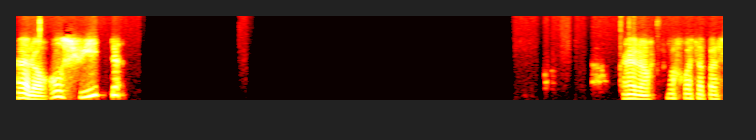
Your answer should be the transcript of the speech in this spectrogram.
Alors, ensuite, Alors, pourquoi ça passe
